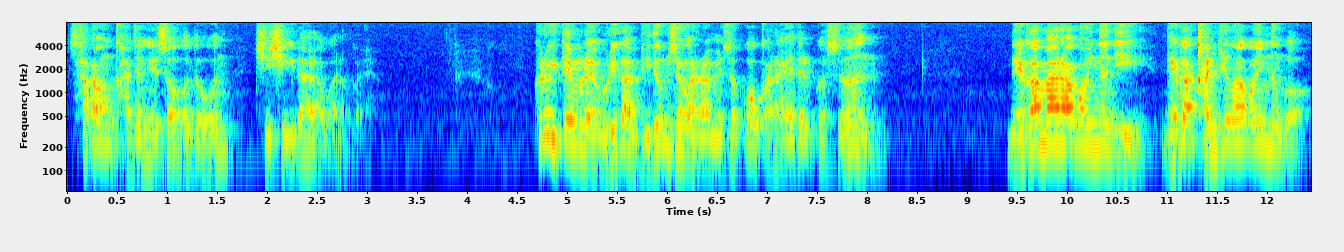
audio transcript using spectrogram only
살아온 가정에서 얻어온 지식이라고 하는 거예요. 그렇기 때문에 우리가 믿음 생활을 하면서 꼭 알아야 될 것은 내가 말하고 있는 이, 내가 간증하고 있는 거,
